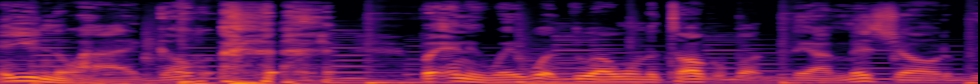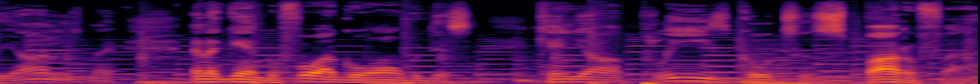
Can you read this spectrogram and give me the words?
and you know how it go. but anyway, what do I want to talk about today? I miss y'all to be honest, man. And again, before I go on with this, can y'all please go to Spotify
